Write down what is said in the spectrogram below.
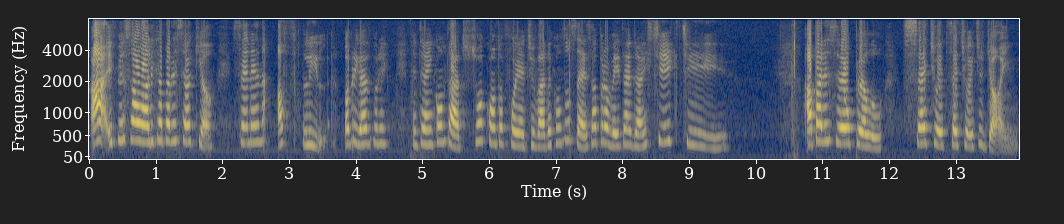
Ah, e pessoal, olha que apareceu aqui, ó. Serena of Lila. Obrigado por entrar em contato. Sua conta foi ativada com sucesso. Aproveita a joystick. Apareceu pelo 7878 Join.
